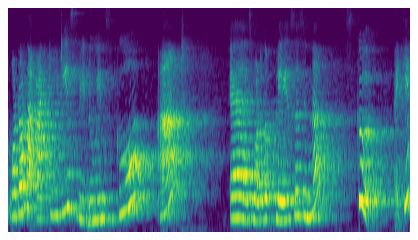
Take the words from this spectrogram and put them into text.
what are the activities we do in school and yes, what are the places in the school. Okay,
